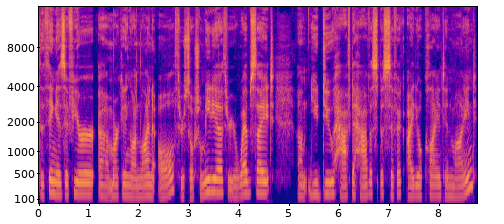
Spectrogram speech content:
The thing is, if you're uh, marketing online at all through social media, through your website, um, you do have to have a specific ideal client in mind,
